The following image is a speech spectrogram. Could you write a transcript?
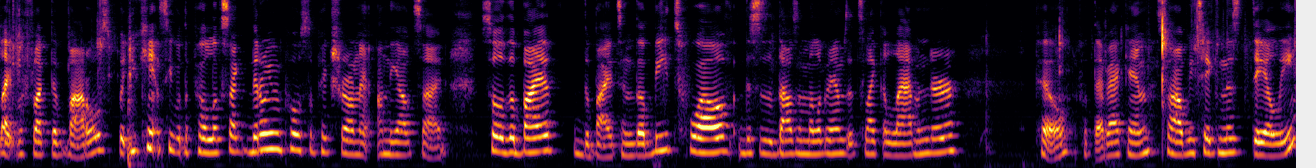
light reflective bottles, but you can't see what the pill looks like. They don't even post a picture on it on the outside. So the the biotin, the B12, this is a thousand milligrams. It's like a lavender pill. Put that back in. So I'll be taking this daily.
